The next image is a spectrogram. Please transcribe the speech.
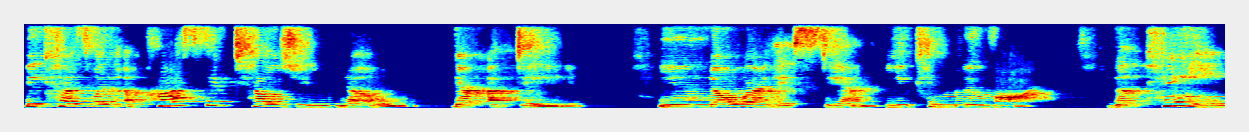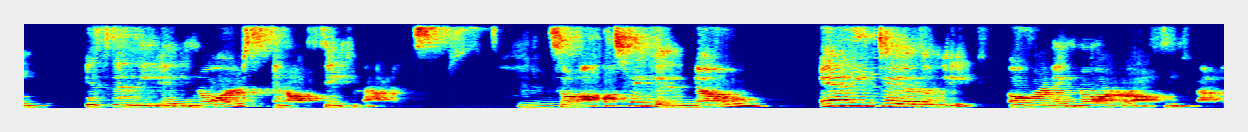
Because when a prospect tells you no, they're updating you. You know where they stand. You can move on. The pain is in the ignores, and I'll think about it. Mm. So I'll take a no any day of the week over an ignore, or I'll think about it.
